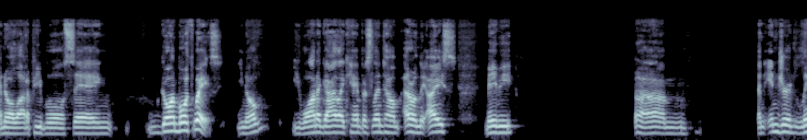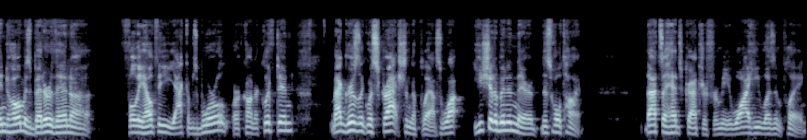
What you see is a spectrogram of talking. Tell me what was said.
I know a lot of people saying going both ways. You know, you want a guy like Hampus Lindholm out on the ice, maybe um, an injured Lindholm is better than a fully healthy Jakub Zboril or Connor Clifton. Matt Grzelcyk was scratched in the playoffs. What he should have been in there this whole time. That's a head scratcher for me. Why he wasn't playing.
